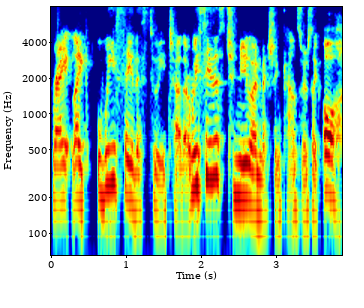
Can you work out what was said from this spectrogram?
right? Like we say this to each other. We say this to new admission counselors like, oh,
